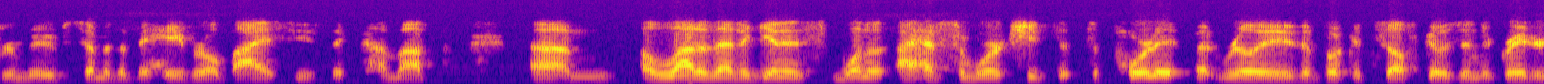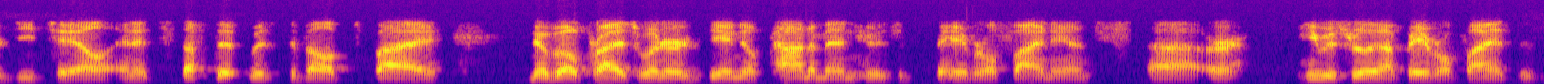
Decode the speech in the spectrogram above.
remove some of the behavioral biases that come up. Um, a lot of that, again, is one of, I have some worksheets that support it, but really the book itself goes into greater detail. And it's stuff that was developed by Nobel Prize winner Daniel Kahneman, who's a behavioral finance, uh, or he was really not behavioral finance, it's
